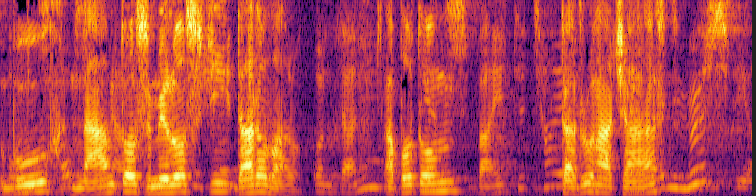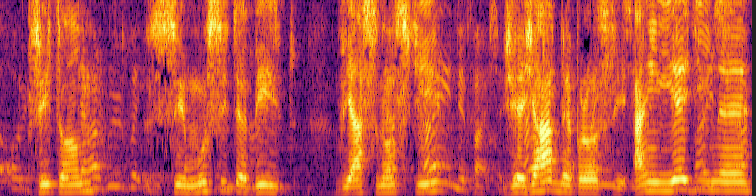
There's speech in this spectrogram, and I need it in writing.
Bůh nám to z milostí daroval. A potom ta druhá část, přitom si musíte být v jasnosti, že žádné proroctví, ani jediné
